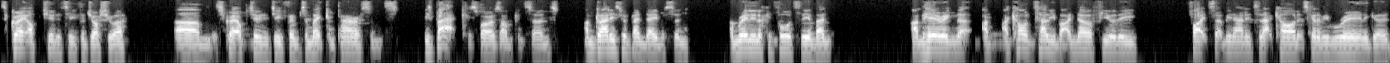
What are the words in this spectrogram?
it's a great opportunity for Joshua. Um, it's a great opportunity for him to make comparisons. He's back as far as I'm concerned. I'm glad he's with Ben Davison. I'm really looking forward to the event. I'm hearing that I, I can't tell you, but I know a few of the fights that have been added to that card. It's going to be really good.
